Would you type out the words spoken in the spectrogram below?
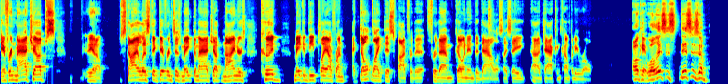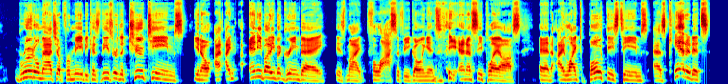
different matchups, you know, stylistic differences make the matchup. Niners could make a deep playoff run. I don't like this spot for the for them going into Dallas. I say uh, Dak and company roll. Okay, well this is this is a brutal matchup for me because these are the two teams. You know, I, I anybody but Green Bay is my philosophy going into the NFC playoffs, and I liked both these teams as candidates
